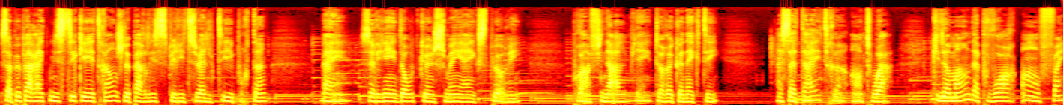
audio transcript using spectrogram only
Ça peut paraître mystique et étrange de parler spiritualité et pourtant, ben, c'est rien d'autre qu'un chemin à explorer pour en final bien te reconnecter à cet être en toi qui demande à pouvoir enfin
